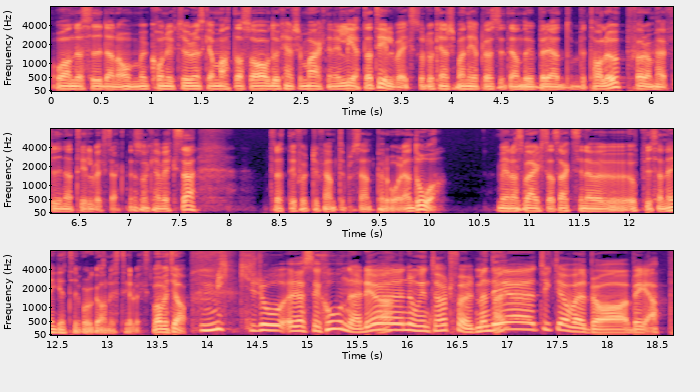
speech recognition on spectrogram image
Å andra sidan, om konjunkturen ska mattas av, då kanske marknaden letar tillväxt och då kanske man helt plötsligt ändå är beredd att betala upp för de här fina tillväxtaktierna som kan växa 30, 40, 50 procent per år ändå. Medan verkstadsaktierna uppvisar negativ organisk tillväxt. Vad vet jag? Mikrorecessioner, det har ja. jag nog inte hört förut. Men det Nej. tyckte jag var ett bra begrepp.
